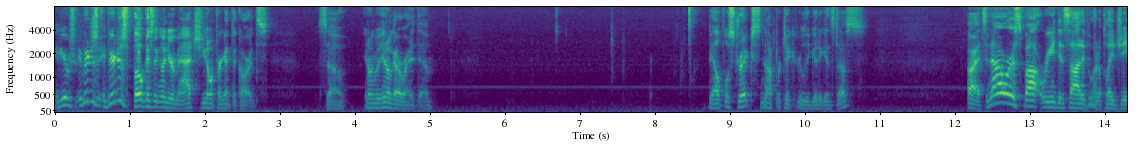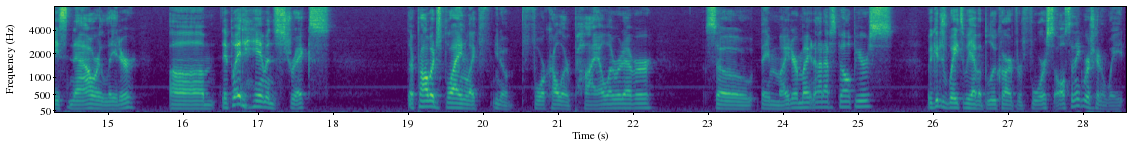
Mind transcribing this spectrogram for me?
If you're if you're just if you're just focusing on your match, you don't forget the cards. So you don't you don't gotta write it down. Baleful Strix, not particularly good against us. Alright, so now we're in a spot where you need to decide if you want to play Jace now or later. Um, they played Hymn and Strix. They're probably just playing like, you know, four color pile or whatever. So they might or might not have Spell Pierce. We could just wait till we have a blue card for Force. Also, I think we're just going to wait.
